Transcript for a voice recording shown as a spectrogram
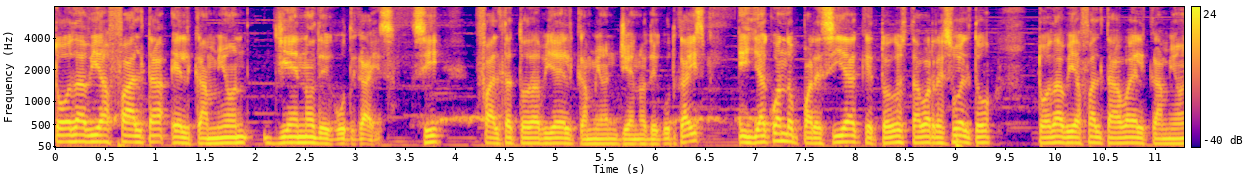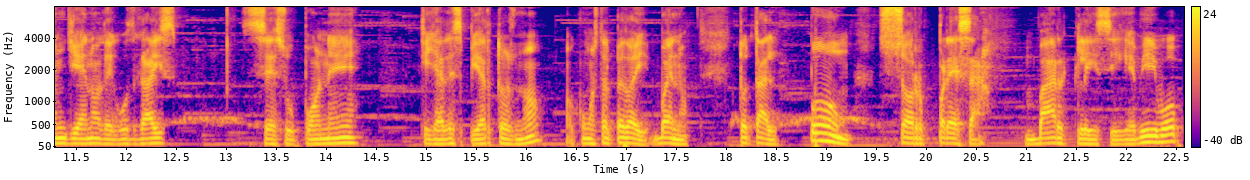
todavía falta el camión lleno de good guys, ¿sí? Falta todavía el camión lleno de good guys. Y ya cuando parecía que todo estaba resuelto, todavía faltaba el camión lleno de good guys. Se supone que ya despiertos, ¿no? ¿O cómo está el pedo ahí? Bueno, total. ¡Pum! Sorpresa. Barclay sigue vivo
